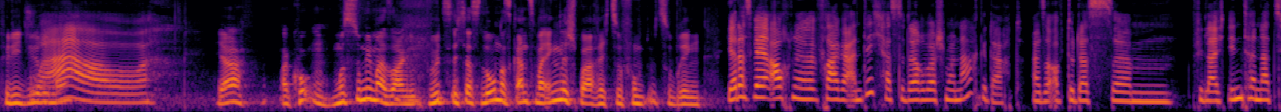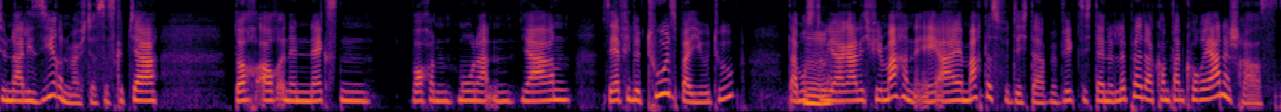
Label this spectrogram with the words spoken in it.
für die Jury. Wow. Ja, mal gucken. Musst du mir mal sagen, würde sich das lohnen, das Ganze mal englischsprachig zu, zu bringen? Ja, das wäre auch eine Frage an dich. Hast du darüber schon mal nachgedacht? Also ob du das ähm, vielleicht internationalisieren möchtest. Es gibt ja doch auch in den nächsten Wochen, Monaten, Jahren sehr viele Tools bei YouTube. Da musst mhm. du ja gar nicht viel machen. AI macht das für dich. Da bewegt sich deine Lippe, da kommt dann Koreanisch raus.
